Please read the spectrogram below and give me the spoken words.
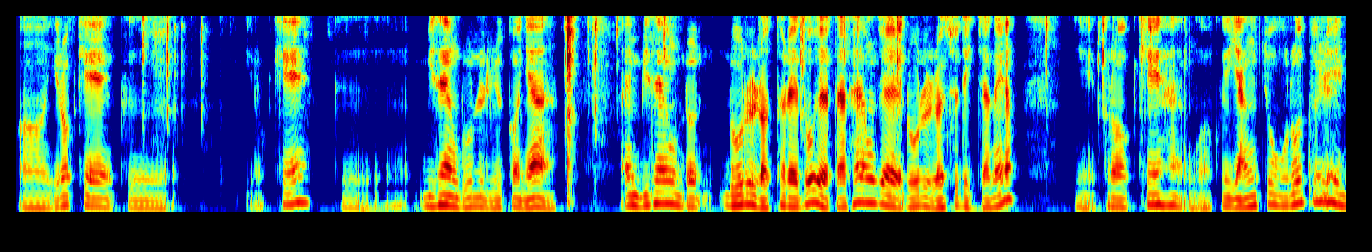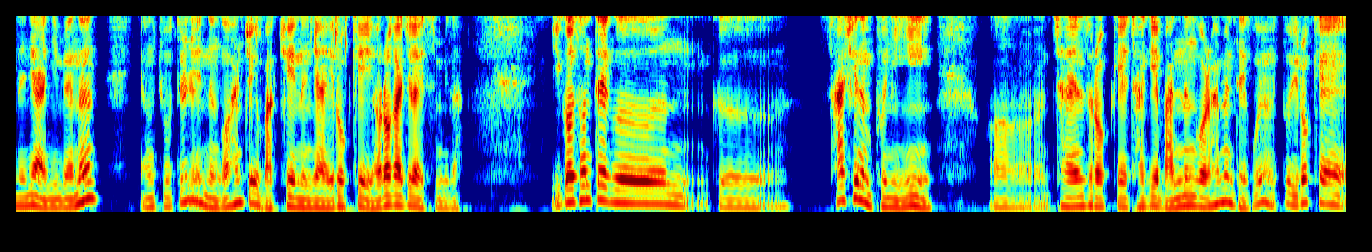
어, 이렇게 그, 이렇게 그 미사용 롤을 넣을 거냐, 아니면 미사용 롤, 롤을 넣더라도 여기다 사용제 롤을 넣을 수도 있잖아요. 예, 그렇게 하는 거. 그 양쪽으로 뚫려 있느냐, 아니면은 양쪽으로 뚫려 있는 거 한쪽에 막혀 있느냐, 이렇게 여러 가지가 있습니다. 이거 선택은 그 사시는 분이 어, 자연스럽게 자기에 맞는 걸 하면 되고요. 또 이렇게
